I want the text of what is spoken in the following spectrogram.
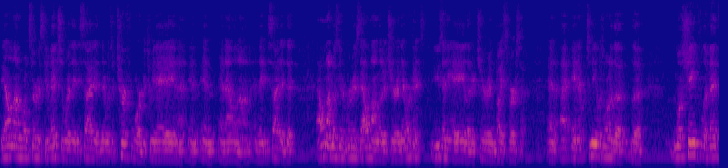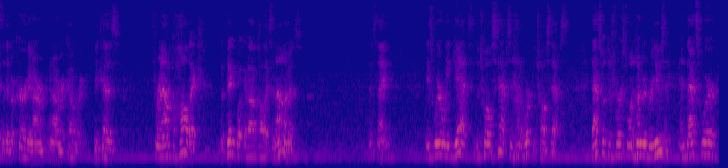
the Al Anon World Service Convention, where they decided there was a turf war between AA and, and, and, and Al Anon, and they decided that Al Anon was going to produce Al Anon literature, and they weren't going to use any AA literature, and vice versa. And, I, and it, to me, it was one of the, the most shameful events that have occurred in our, in our recovery. Because for an alcoholic, the big book of Alcoholics Anonymous, this thing, is where we get the 12 steps and how to work the 12 steps. That's what the first 100 were using. And that's where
